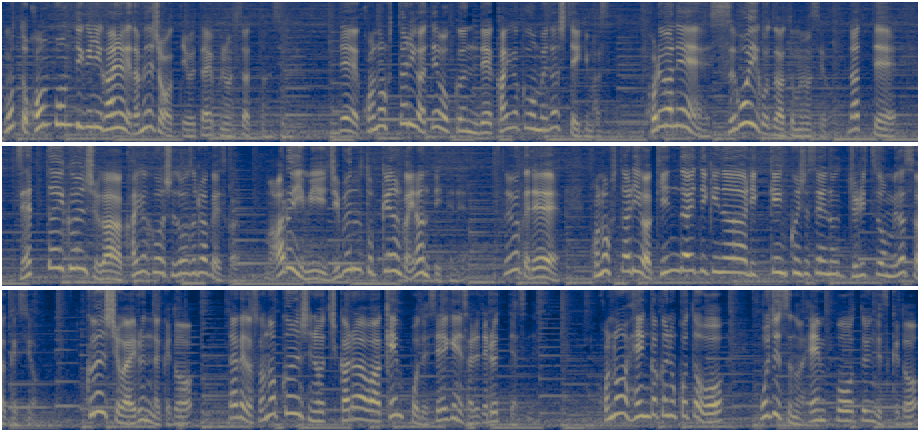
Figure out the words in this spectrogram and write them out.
もっと根本的に変えなきゃダメでしょっていうタイプの人だったんですよね。でこの2人が手を組んで改革を目指していきます。これはねすごいことだと思いますよ。だって絶対君主が改革を主導するわけですから、ある意味自分の特権なんかいらんって言ってね。というわけでこの2人は近代的な立憲君主制の樹立を目指すわけですよ。君主はいるんだけどだけどその君主の力は憲法で制限されてるってやつね。この変革のことを武術の返法というんですけど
